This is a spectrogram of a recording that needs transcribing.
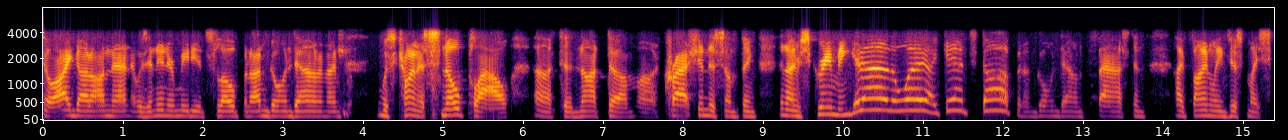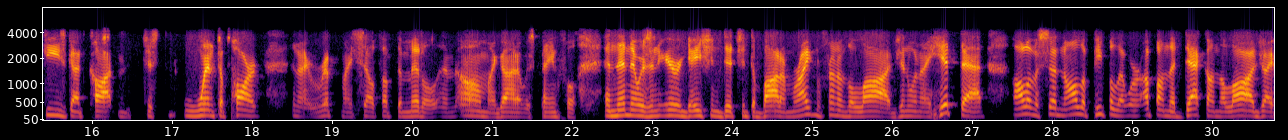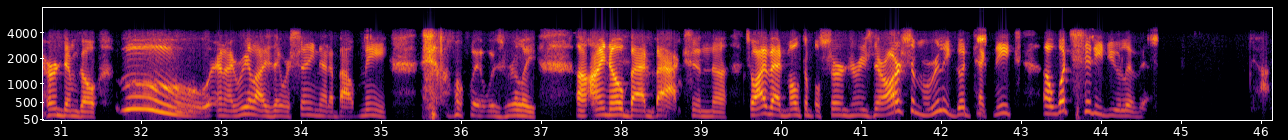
So I got on that, and it was an intermediate slope, and I'm going down, and I'm was trying to snow plow uh, to not um, uh, crash into something, and I'm screaming, "Get out of the way! I can't stop!" And I'm going down fast, and I finally just my skis got caught and just went apart, and I ripped myself up the middle, and oh my God, it was painful. And then there was an irrigation ditch at the bottom, right in front of the lodge, and when I hit that, all of a sudden, all the people that were up on the deck on the lodge, I heard them go, ooh, and I realized they were saying that about me. So it was really, uh, I know bad backs. And uh, so I've had multiple surgeries. There are some really good techniques. Uh, what city do you live in?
